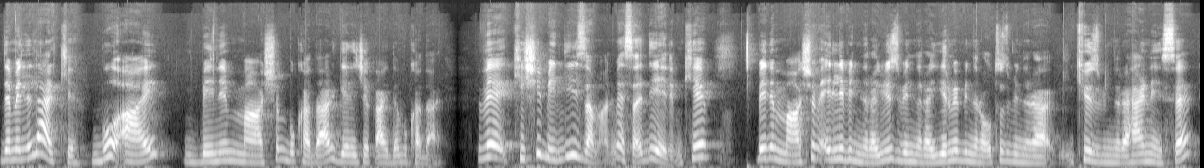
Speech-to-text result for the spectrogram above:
Demeliler ki bu ay benim maaşım bu kadar, gelecek ayda bu kadar. Ve kişi bildiği zaman mesela diyelim ki benim maaşım 50 bin lira, 100 bin lira, 20 bin lira, 30 bin lira, 200 bin lira her neyse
